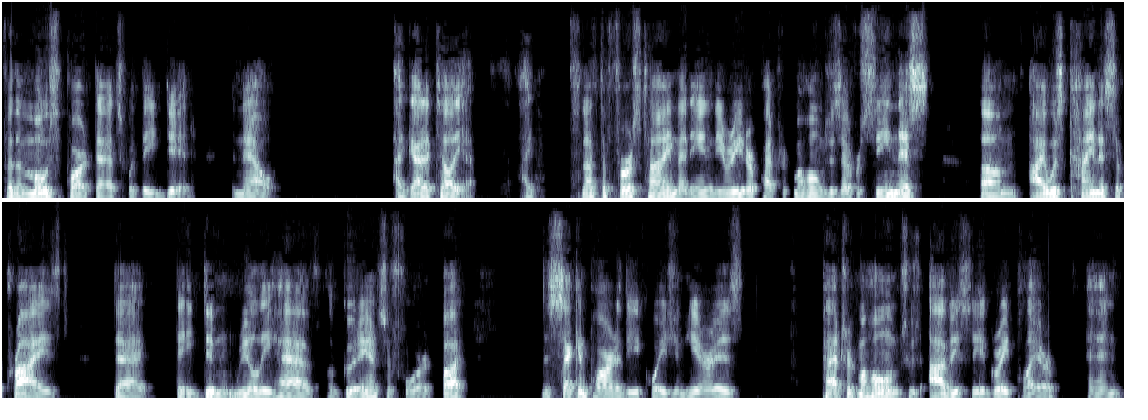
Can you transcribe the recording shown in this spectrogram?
for the most part, that's what they did. Now, I got to tell you, I, it's not the first time that Andy Reid or Patrick Mahomes has ever seen this. Um, I was kind of surprised that they didn't really have a good answer for it. But the second part of the equation here is Patrick Mahomes, who's obviously a great player, and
